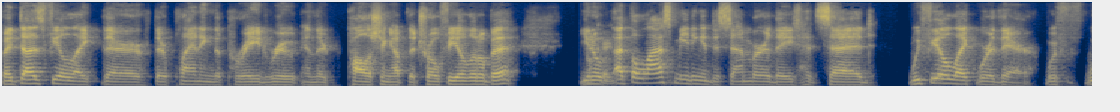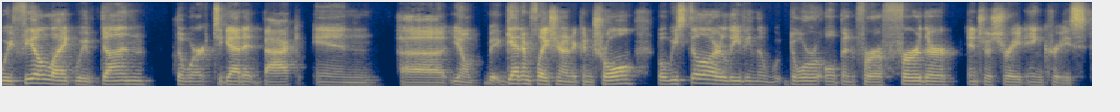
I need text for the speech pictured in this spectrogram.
but it does feel like they're they're planning the parade route and they're polishing up the trophy a little bit you okay. know at the last meeting in december they had said we feel like we're there we we feel like we've done the work to get it back in uh, you know, get inflation under control, but we still are leaving the door open for a further interest rate increase.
